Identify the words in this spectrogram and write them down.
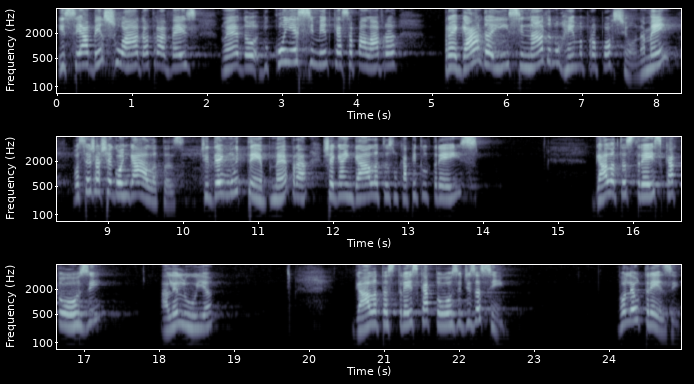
E ser abençoado através não é, do, do conhecimento que essa palavra pregada e ensinada no rema proporciona, amém? Você já chegou em Gálatas? Te dei muito tempo, né, para chegar em Gálatas, no capítulo 3. Gálatas 3, 14. Aleluia. Gálatas 3, 14 diz assim. Vou ler o 13.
